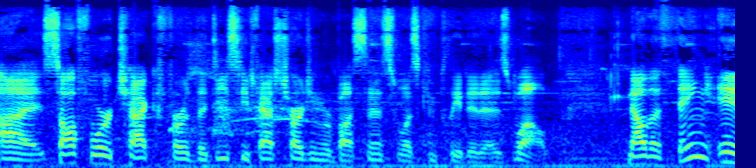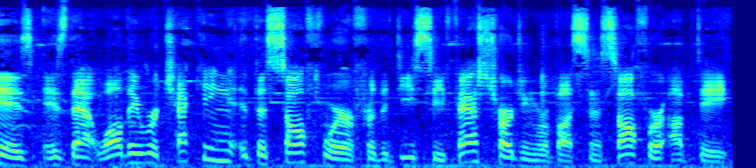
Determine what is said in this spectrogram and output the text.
uh, software check for the DC fast charging robustness was completed as well. Now the thing is, is that while they were checking the software for the DC fast charging robustness software update,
